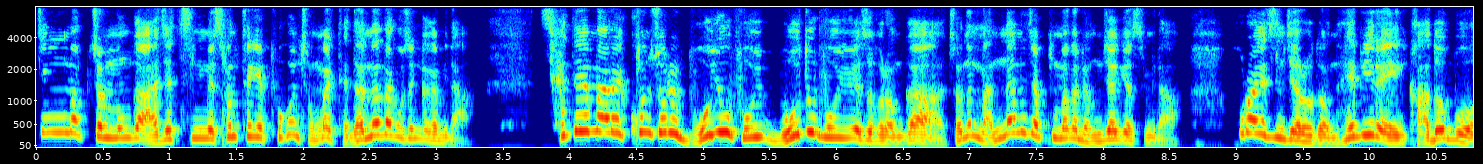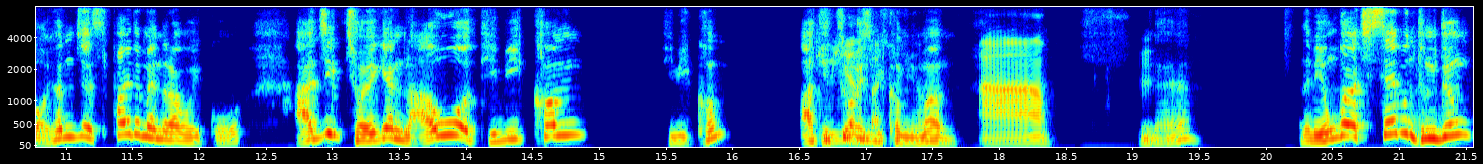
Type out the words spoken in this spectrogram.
찍먹 전문가 아제트님의 선택의 폭은 정말 대단하다고 생각합니다. 세대말의 콘솔을 모두, 보유, 모두 보유해서 그런가 저는 만나는 작품마다 명작이었습니다. 호라이즌 제로던, 헤비레인, 갓 오브 워, 현재 스파이더맨을 하고 있고 아직 저에겐 라우어, 디비컴, 디비컴? 아, 디트로이트 디비전 비컴이면 아, 음. 네. 그다음에 용과 같이 세븐 등등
